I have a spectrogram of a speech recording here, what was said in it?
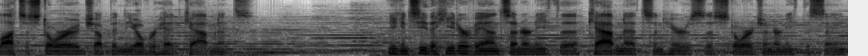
Lots of storage up in the overhead cabinets. You can see the heater vents underneath the cabinets, and here's the storage underneath the sink.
